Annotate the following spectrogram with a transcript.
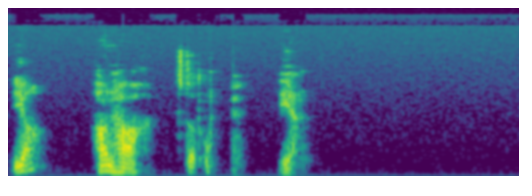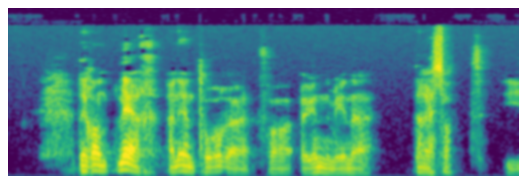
Ja, han har stått opp igjen. Det rant mer enn en tåre fra øynene mine der jeg satt i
